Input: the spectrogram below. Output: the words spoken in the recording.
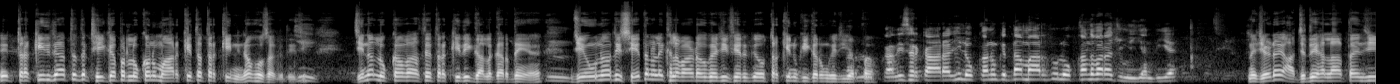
ਇਹ ਤਰੱਕੀ ਦੀ ਤੇ ਤਾਂ ਠੀਕ ਹੈ ਪਰ ਲੋਕਾਂ ਨੂੰ ਮਾਰ ਕੇ ਤਾਂ ਤਰੱਕੀ ਨਹੀਂ ਨਾ ਹੋ ਸਕਦੀ ਜੀ। ਜਿਨ੍ਹਾਂ ਲੋਕਾਂ ਵਾਸਤੇ ਤਰੱਕੀ ਦੀ ਗੱਲ ਕਰਦੇ ਆ ਜੇ ਉਹਨਾਂ ਦੀ ਸਿਹਤ ਨਾਲੇ ਖਿਲਵਾੜ ਹੋਗਾ ਜੀ ਫਿਰ ਉਹ ਤਰੱਕੀ ਨੂੰ ਕੀ ਕਰੂਗੇ ਜੀ ਆਪਾਂ? ਲੋਕਾਂ ਦੀ ਸਰਕਾਰ ਆ ਜੀ ਲੋਕਾਂ ਨੂੰ ਕਿੱਦਾਂ ਮਾਰ ਦੂ? ਲੋਕਾਂ ਦੁਆਰਾ ਚੁਣੀ ਜਾਂਦੀ ਹੈ। ਨੇ ਜਿਹੜੇ ਅੱਜ ਦੇ ਹਾਲਾਤ ਹੈ ਜੀ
